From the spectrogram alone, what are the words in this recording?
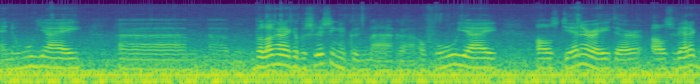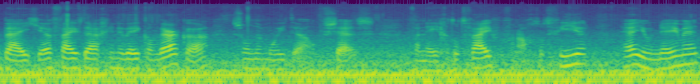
En hoe jij uh, belangrijke beslissingen kunt maken. Of hoe jij als generator, als werkbijtje, vijf dagen in de week kan werken zonder moeite. Of zes, van 9 tot 5 of van 8 tot 4, hè, you name it.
